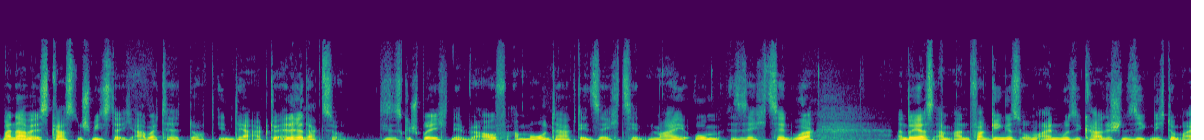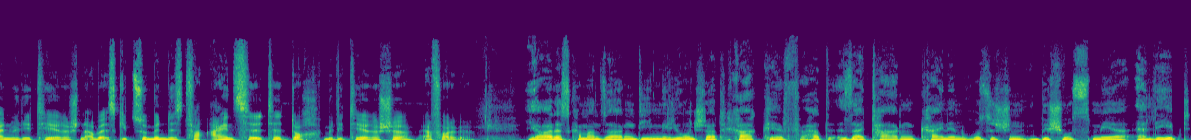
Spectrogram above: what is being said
Mein Name ist Carsten Schmiester, ich arbeite dort in der Aktuellredaktion. Dieses Gespräch nehmen wir auf am Montag, den 16. Mai um 16 Uhr. Andreas, am Anfang ging es um einen musikalischen Sieg, nicht um einen militärischen, aber es gibt zumindest vereinzelte, doch militärische Erfolge. Ja, das kann man sagen. Die Millionenstadt Kharkiv hat seit Tagen keinen russischen Beschuss mehr erlebt,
